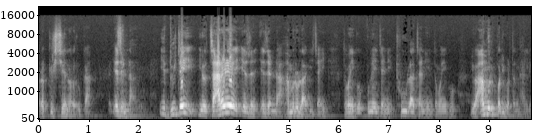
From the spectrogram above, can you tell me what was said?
र क्रिस्चियनहरूका एजेन्डाहरू हुन्। यी दुइटै यो चारै एजे एजेन्डा हाम्रो लागि चाहिँ तपाईँको कुनै चाहिँ ठुला चाहिँ तपाईँको यो आमूल परिवर्तन खाले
